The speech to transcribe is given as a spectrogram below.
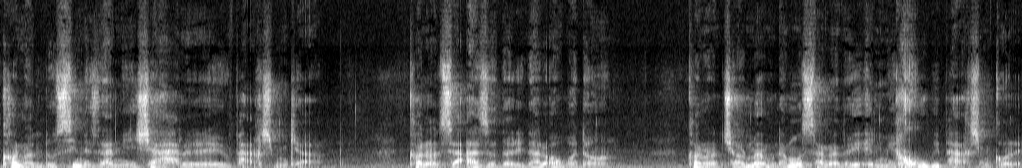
کانال دو سینه زنی شهر پخش می‌کرد. کانال سه عزاداری در آبادان. کانال چهار معمولا مستندهای علمی خوبی پخش می‌کنه.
